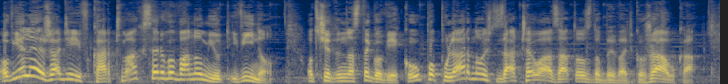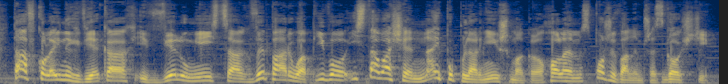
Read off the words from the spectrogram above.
O wiele rzadziej w karczmach serwowano miód i wino. Od XVII wieku popularność zaczęła za to zdobywać gorzałka. Ta w kolejnych wiekach i w wielu miejscach wyparła piwo i stała się najpopularniejszym alkoholem spożywanym przez gości.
